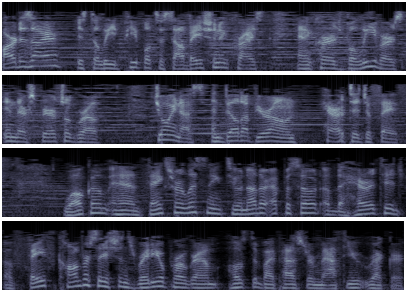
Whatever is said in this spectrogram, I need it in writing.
Our desire is to lead people to salvation in Christ and encourage believers in their spiritual growth. Join us and build up your own heritage of faith. Welcome and thanks for listening to another episode of the Heritage of Faith Conversations radio program hosted by Pastor Matthew Recker.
